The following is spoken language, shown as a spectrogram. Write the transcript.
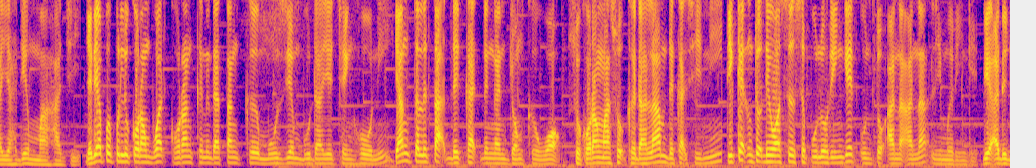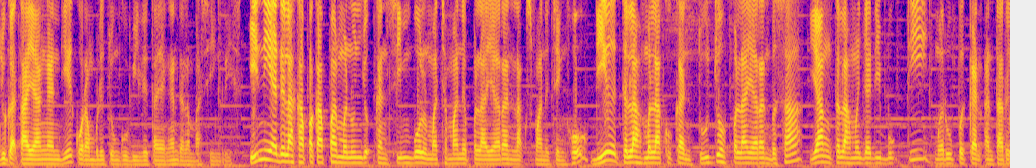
ayah dia Mahaji. Jadi apa perlu korang buat? Korang kena datang ke Museum Budaya Cheng Ho ni yang terletak dekat dengan Jongke Walk. So korang masuk ke dalam dekat sini. Tiket untuk dewasa RM10 untuk anak-anak RM5. Dia ada juga tayangan dia. Korang boleh tunggu bila tayangan dalam bahasa Inggeris. Ini adalah kapal-kapal menunjukkan simbol macam mana pelayaran Laksmana Cheng Ho, dia telah melakukan tujuh pelayaran besar yang telah menjadi bukti merupakan antara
